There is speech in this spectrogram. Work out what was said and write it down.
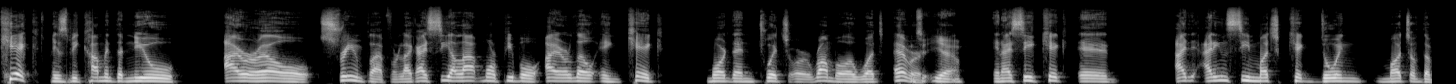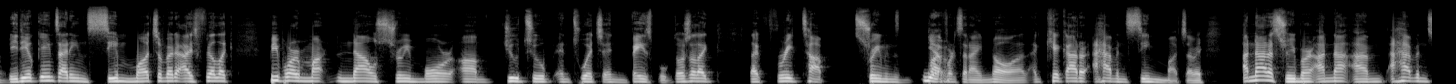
Kick is becoming the new IRL streaming platform. Like I see a lot more people IRL in Kick more than Twitch or Rumble or whatever Yeah. and I see Kick. Uh, I I didn't see much kick doing much of the video games. I didn't see much of it. I feel like people are now streaming more um YouTube and Twitch and Facebook. Those are like like free top streaming Yeah. platforms that I know. I kick out. I haven't seen much of it. I'm not a streamer. I'm not. I'm. I haven't.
